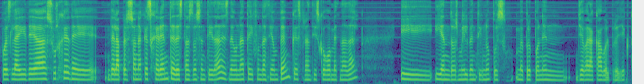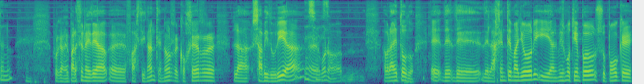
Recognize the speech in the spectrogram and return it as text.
pues la idea surge de, de la persona que es gerente de estas dos entidades, de UNATE y Fundación PEM, que es Francisco Gómez Nadal, y, y, en 2021 pues me proponen llevar a cabo el proyecto, ¿no? Porque me parece una idea eh, fascinante, ¿no? Recoger la sabiduría, eh, bueno, habrá de todo, eh, de, de, de, la gente mayor y al mismo tiempo supongo que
